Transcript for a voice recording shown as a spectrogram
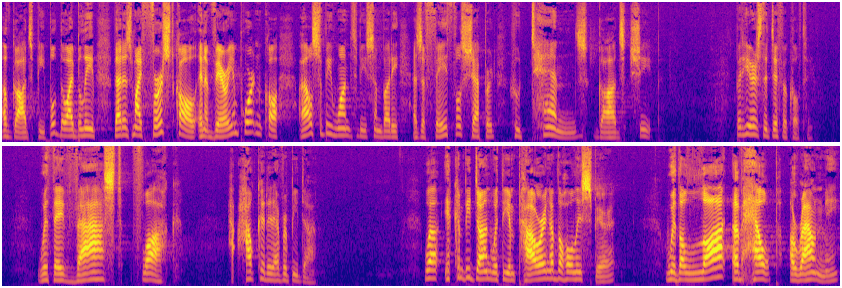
of God's people, though I believe that is my first call and a very important call. I also be want to be somebody as a faithful shepherd who tends God's sheep. But here's the difficulty with a vast flock, how could it ever be done? Well, it can be done with the empowering of the Holy Spirit, with a lot of help around me,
